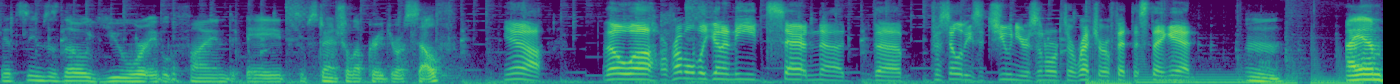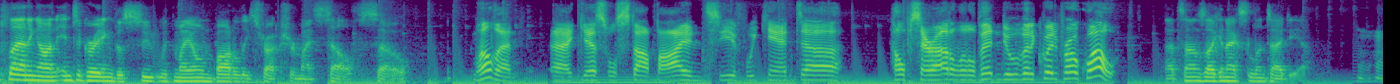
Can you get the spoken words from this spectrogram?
it seems as though you were able to find a substantial upgrade yourself. Yeah. Though uh, we're probably gonna need certain, uh, the facilities at Juniors in order to retrofit this thing in. Hmm. I am planning on integrating the suit with my own bodily structure myself, so. Well then, I guess we'll stop by and see if we can't uh, help Sarah out a little bit and do a bit of quid pro quo. That sounds like an excellent idea. hmm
